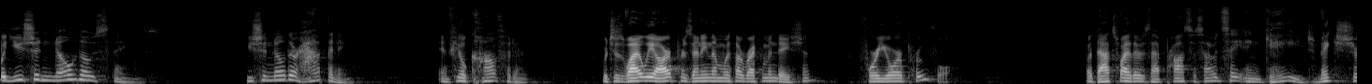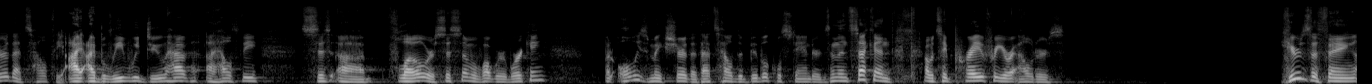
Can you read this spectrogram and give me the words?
But you should know those things. You should know they're happening and feel confident, which is why we are presenting them with our recommendation for your approval. But that's why there's that process. I would say engage. Make sure that's healthy. I, I believe we do have a healthy uh, flow or system of what we're working, but always make sure that that's held to biblical standards. And then, second, I would say pray for your elders. Here's the thing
